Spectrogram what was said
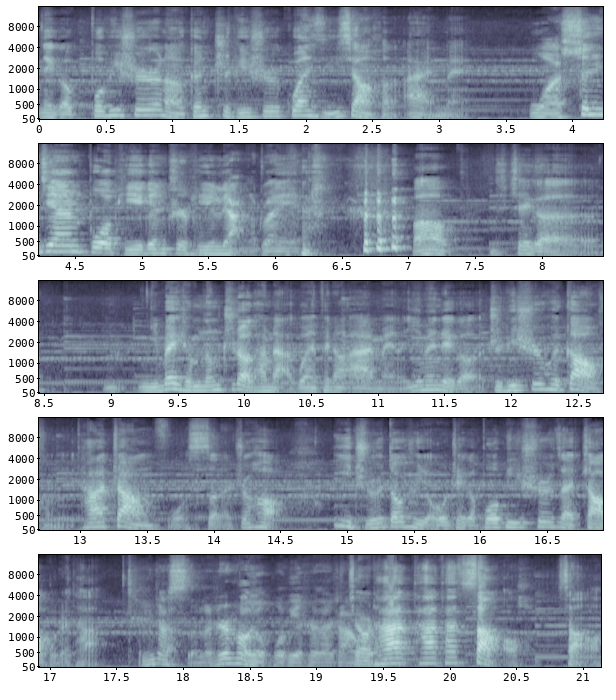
那个剥皮师呢跟制皮师关系一向很暧昧，我身兼剥皮跟制皮两个专业，然后这个你你为什么能知道他们俩的关系非常暧昧呢？因为这个制皮师会告诉你，她丈夫死了之后，一直都是由这个剥皮师在照顾着她。什么叫死了之后有剥皮师在照顾？就是她她她丧偶丧偶，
